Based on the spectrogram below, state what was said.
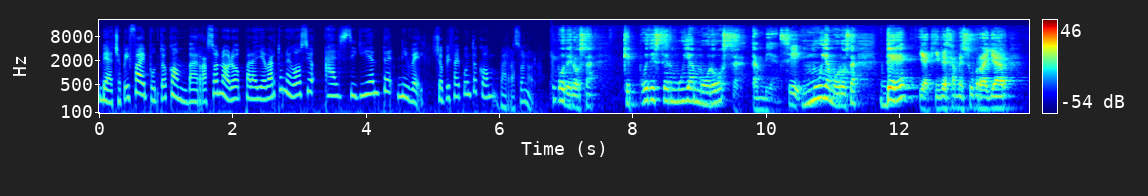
Ve a shopify.com barra sonoro para llevar tu negocio al siguiente nivel. Shopify.com barra sonoro. poderosa que puede ser muy amorosa también. Sí. Muy amorosa de, y aquí déjame subrayar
